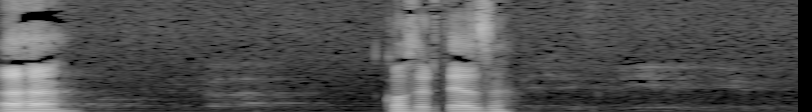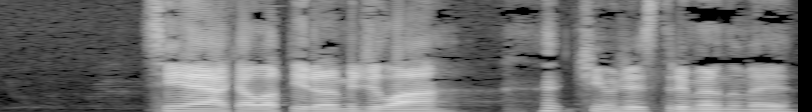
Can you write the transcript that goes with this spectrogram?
Aham. Uhum. Com certeza. Sim, é aquela pirâmide lá. Tinha um G-Streamer no meio.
